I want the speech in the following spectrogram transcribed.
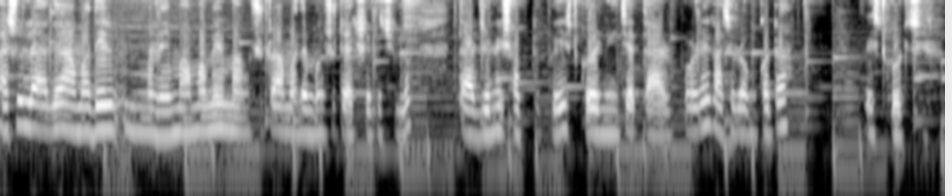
আসলে আগে আমাদের মানে মামামের মাংসটা, আমাদের মাংসটা একসাথে ছিল। তার জন্য সবটা পেস্ট করে নিয়েছে তারপরে কাঁচা লঙ্কাটা পেস্ট করছে।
